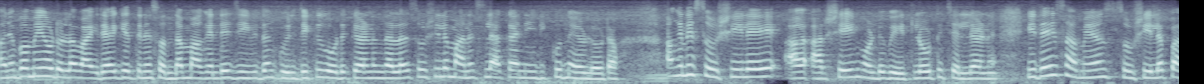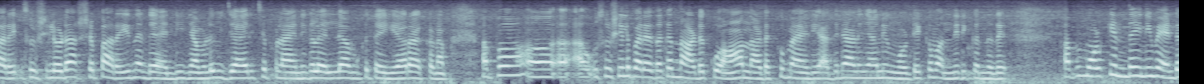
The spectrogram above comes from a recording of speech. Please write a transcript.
അനുപമയോടുള്ള വൈരാഗ്യത്തിന് സ്വന്തം മകന്റെ ജീവിതം കുരുതിക്ക് കൊടുക്കുകയാണെന്നുള്ളത് സുശീല മനസ്സിലാക്കാൻ ഇരിക്കുന്നേ ഉള്ളൂ കേട്ടോ. അങ്ങനെ സുശീലയെ ഹർഷയും കൊണ്ട് വീട്ടിലോട്ട് ചെല്ലാണ്. ഇതേ സമയം സുശീല പറ സുശീലയോട് ഹർഷ പറയുന്നുണ്ട് ആന്റി നമ്മൾ വിചാരിച്ച പ്ലാനുകളെല്ലാം നമുക്ക് തയ്യാറാക്കണം. അപ്പോൾ സുശീല പറയാം അതൊക്കെ നടക്കും ആ നടക്കും ആന്റി. അതിനാണ് ഞാൻ ഇങ്ങോട്ടേക്ക് വന്നിരിക്കുന്നത്. അപ്പോൾ മോൾക്ക് എന്താ ഇനി വേണ്ട?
